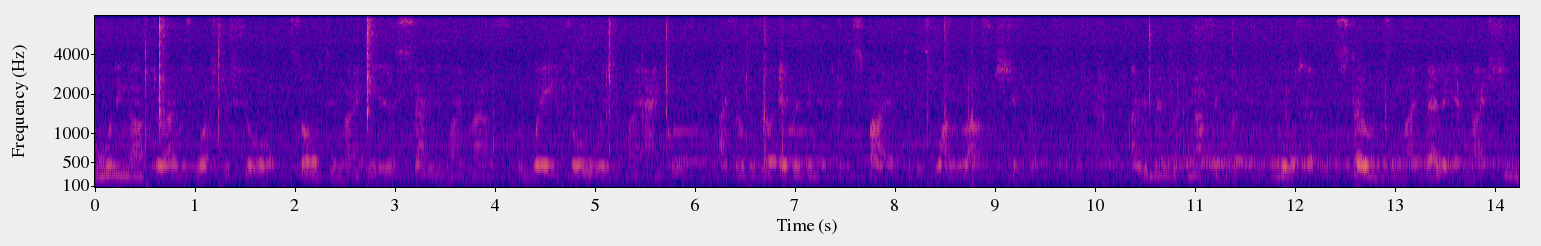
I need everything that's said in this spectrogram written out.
Morning after I was washed ashore, salt in my ears, sand in my mouth, and the waves always at my ankles, I felt as though everything had conspired to this one last shipwreck. I remembered nothing but water, stones in my belly and my shoes,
